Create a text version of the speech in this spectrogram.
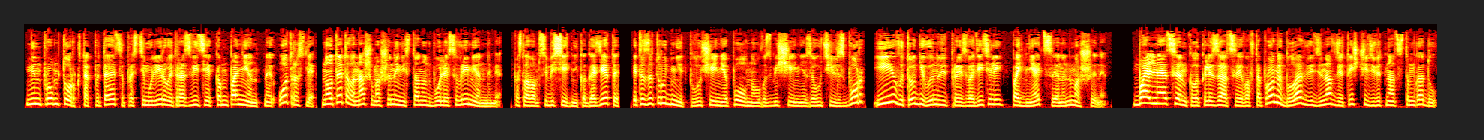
Минпромторг так пытается простимулировать развитие компонентной отрасли, но от этого наши машины не станут более современными. По словам собеседника газеты, это затруднит получение полного возмещения за утиль-сбор и в итоге вынудит производителей поднять цены на машины. Бальная оценка локализации в автопроме была введена в 2019 году.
